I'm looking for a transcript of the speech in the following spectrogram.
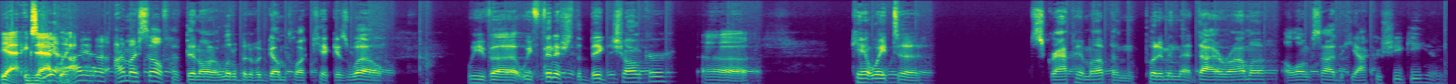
Yeah, exactly. Yeah, I, uh, I myself have been on a little bit of a Gunpla kick as well. We've uh, we finished the big chunker. Uh, can't wait to scrap him up and put him in that diorama alongside the Hyakushiki. And...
